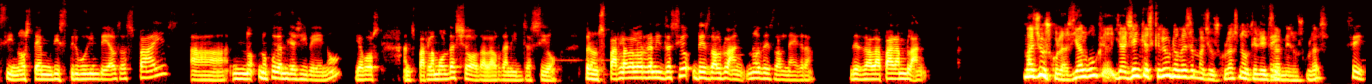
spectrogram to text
si no estem distribuint bé els espais, eh, no, no podem llegir bé, no? Llavors, ens parla molt d'això, de l'organització, però ens parla de l'organització des del blanc, no des del negre, des de la part en blanc. Majúscules. Hi ha, algú que, hi ha gent que escriu només en majúscules, no utilitza Sí. minúscules. Sí,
